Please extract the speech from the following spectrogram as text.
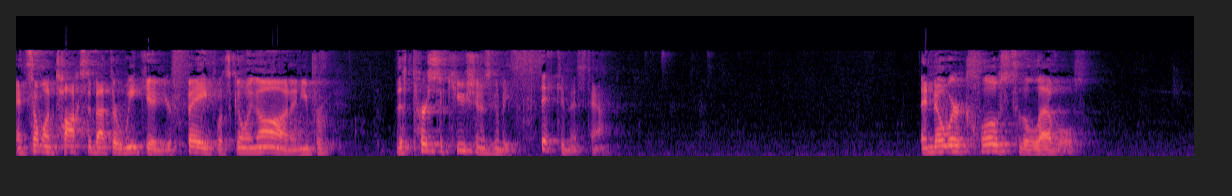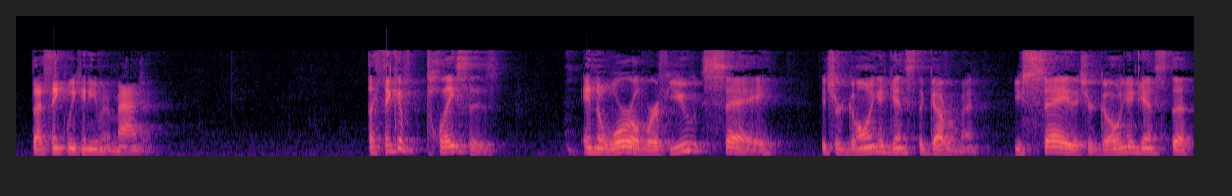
and someone talks about their weekend, your faith, what's going on, and you, this persecution is going to be thick in this town. And nowhere close to the levels that I think we can even imagine. Like, think of places in the world where if you say that you're going against the government, you say that you're going against the,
